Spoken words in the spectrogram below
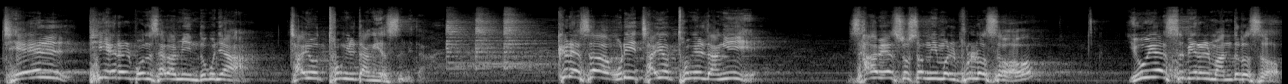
제일 피해를 본 사람이 누구냐? 자유통일당이었습니다. 그래서 우리 자유통일당이 사회수석님을 불러서 USB를 만들어서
